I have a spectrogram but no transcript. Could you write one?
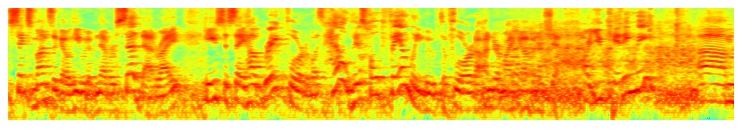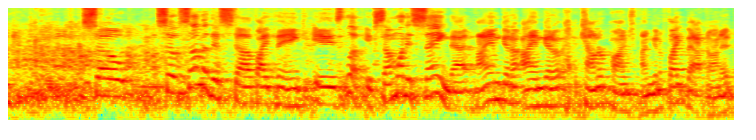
six months ago, he would have never said that, right? He used to say how great Florida was. Hell, his whole family moved to Florida under my governorship. Are you kidding me? Um, so, so some of this stuff, I think, is look. If someone is saying that, I am gonna, I am gonna counterpunch. I'm gonna fight back on it.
